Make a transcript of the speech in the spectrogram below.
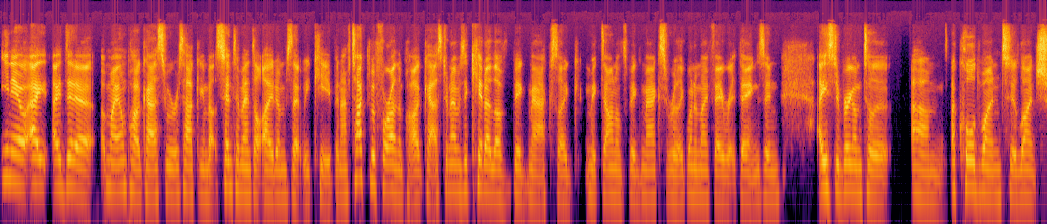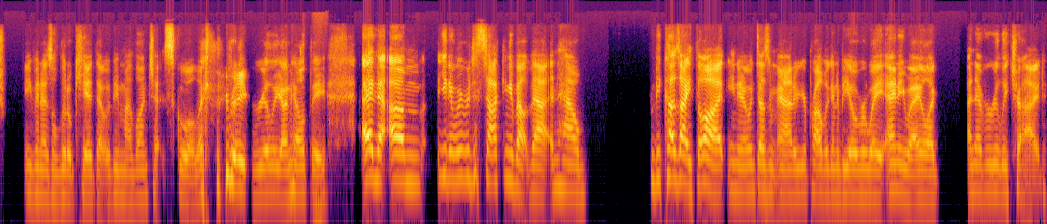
you know, I I did a my own podcast. We were talking about sentimental items that we keep, and I've talked before on the podcast. When I was a kid, I loved Big Macs. Like McDonald's Big Macs were like one of my favorite things, and I used to bring them to um, a cold one to lunch. Even as a little kid, that would be my lunch at school. Like they really unhealthy, and um, you know, we were just talking about that and how because I thought, you know, it doesn't matter. You're probably going to be overweight anyway. Like I never really tried.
